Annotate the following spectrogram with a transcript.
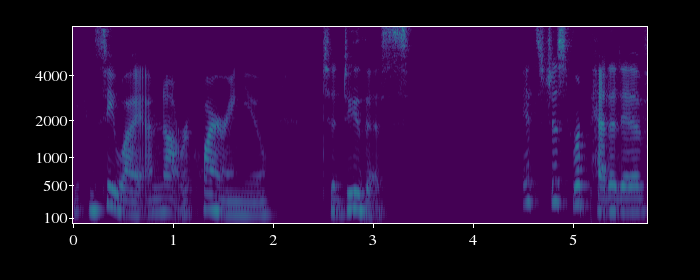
You can see why I'm not requiring you to do this. It's just repetitive.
